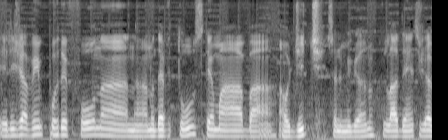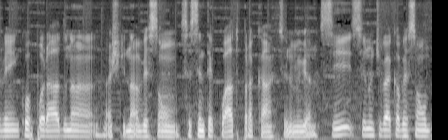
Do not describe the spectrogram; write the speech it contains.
Ele já vem por default na, na- no DevTools, tem uma aba Audit, se eu não me engano. E lá dentro já vem incorporado na, acho que na versão 64 para cá, se eu não me engano. Se, se não tiver com a versão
